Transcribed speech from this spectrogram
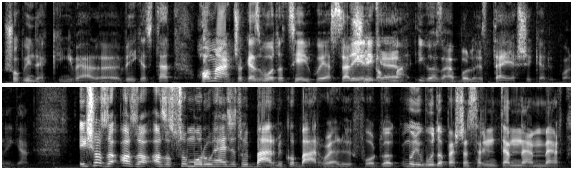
sok mindenkivel végezni. Tehát ha már csak ez volt a céljuk, hogy ezt elérik, Siker. akkor már igazából ez teljes sikerük van, igen. És az a, az, a, az a szomorú helyzet, hogy bármikor, bárhol előfordul. Mondjuk Budapesten szerintem nem, mert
